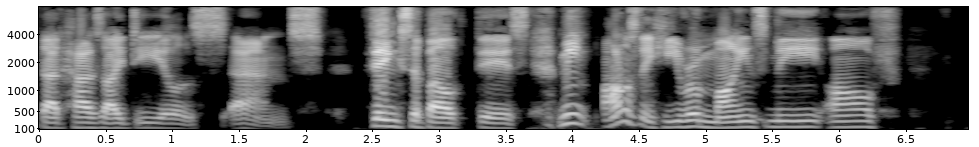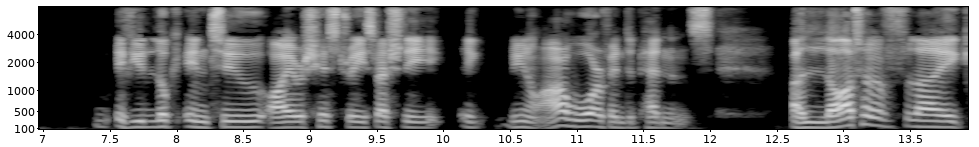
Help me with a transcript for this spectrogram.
that has ideals and thinks about this. I mean, honestly, he reminds me of if you look into Irish history, especially you know our War of Independence. A lot of like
